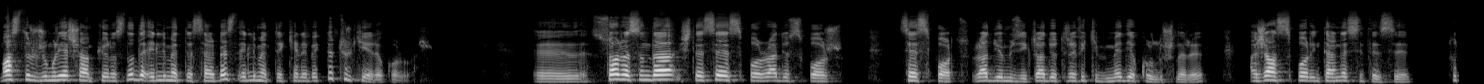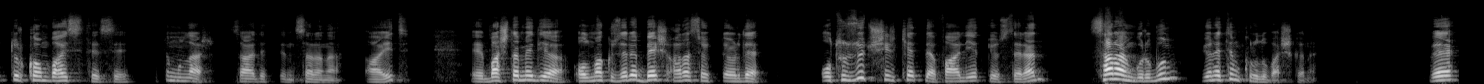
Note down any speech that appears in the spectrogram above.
Master Cumhuriyet Şampiyonası'nda da 50 metre serbest, 50 metre kelebekte Türkiye rekoru var. E, sonrasında işte S Spor, Radyo Spor, S Sport, Radyo Müzik, Radyo Trafik gibi medya kuruluşları, Ajans Spor internet sitesi, Tuttur.com bahis sitesi, bütün bunlar Saadettin Saran'a ait. E, başta medya olmak üzere 5 ana sektörde 33 şirketle faaliyet gösteren Saran Grubun yönetim kurulu başkanı. Ve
